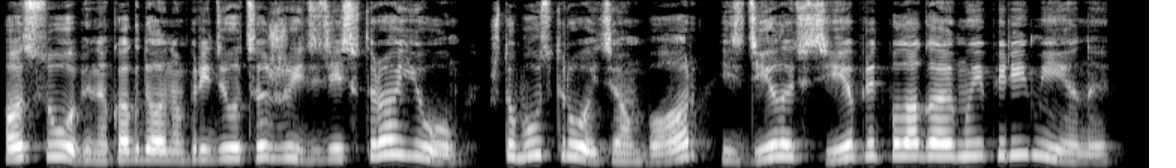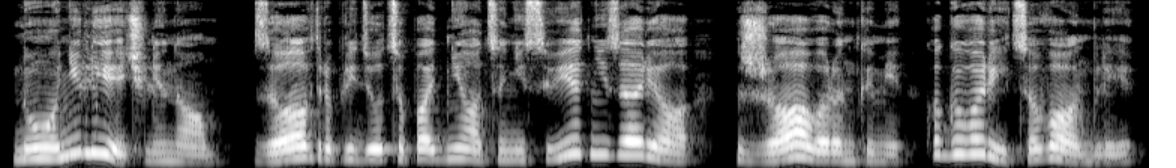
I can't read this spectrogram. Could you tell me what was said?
особенно, когда нам придется жить здесь втроем, чтобы устроить амбар и сделать все предполагаемые перемены. Но не лечь ли нам? Завтра придется подняться ни свет ни заря, с жаворонками, как говорится в Англии».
